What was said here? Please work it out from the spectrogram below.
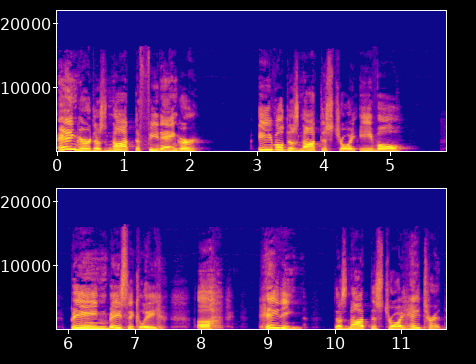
anger does not defeat anger. Evil does not destroy evil. Being basically uh, hating does not destroy hatred.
